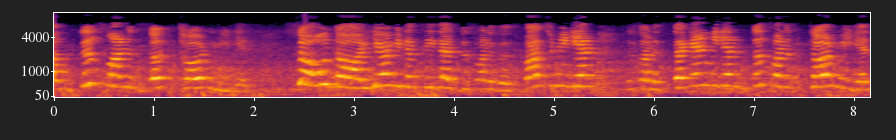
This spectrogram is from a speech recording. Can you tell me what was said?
and this one is the third median. So the here we can see that this one is the first median, this one is second median, this one is third median,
